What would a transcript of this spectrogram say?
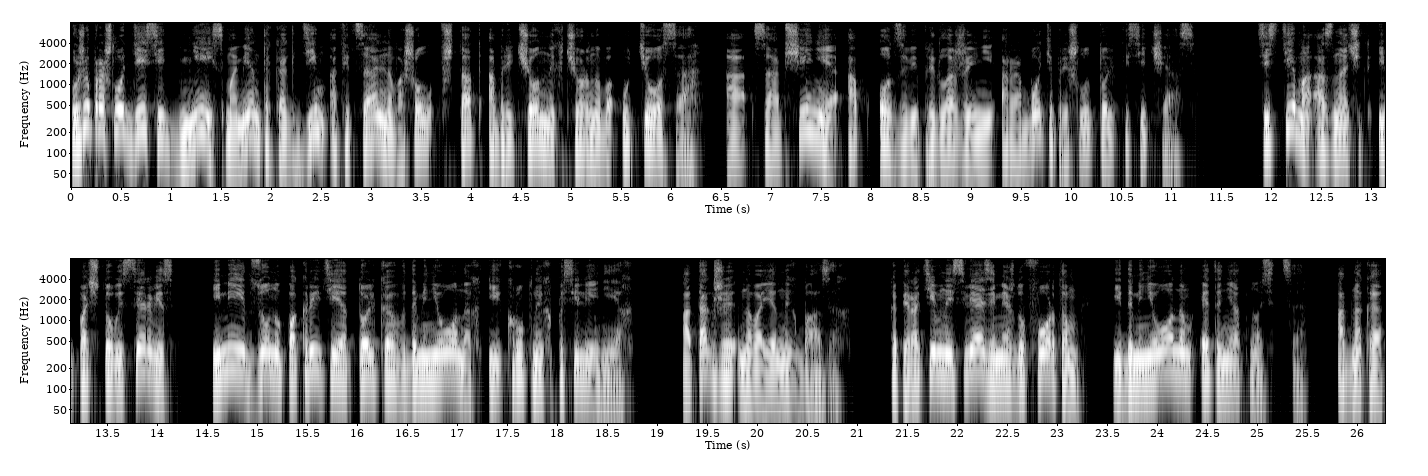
Уже прошло 10 дней с момента, как Дим официально вошел в штат обреченных «Черного утеса», а сообщение об отзыве предложений о работе пришло только сейчас. Система, а значит и почтовый сервис, имеет зону покрытия только в доминионах и крупных поселениях, а также на военных базах. К оперативной связи между фортом и доминионом это не относится. Однако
